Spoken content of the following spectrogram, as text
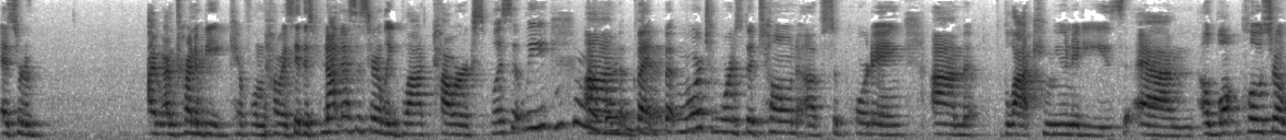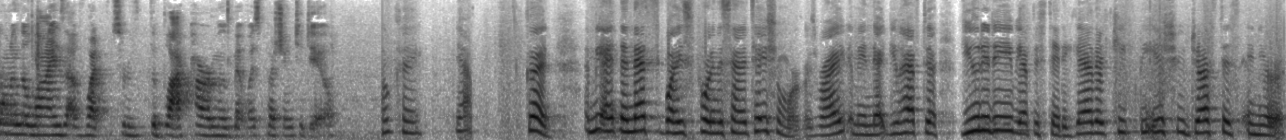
a sort of I'm, I'm, trying to be careful in how I say this, not necessarily black power explicitly, um, but but more towards the tone of supporting um, black communities um, a lot closer along the lines of what sort of the black power movement was pushing to do. Okay, yeah. Good. I mean, and that's why he's supporting the sanitation workers, right? I mean, that you have to, unity, we have to stay together, keep the issue justice in your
